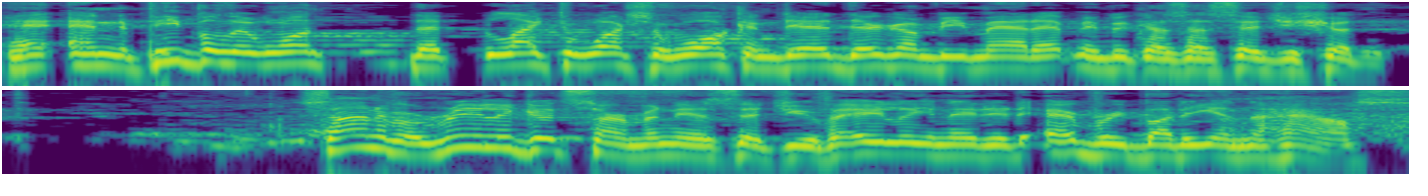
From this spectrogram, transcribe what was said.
And, and the people that want, that like to watch The Walking Dead, they're going to be mad at me because I said you shouldn't. Sign of a really good sermon is that you've alienated everybody in the house.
